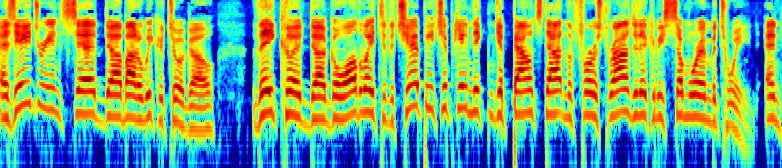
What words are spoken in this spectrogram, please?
As Adrian said uh, about a week or two ago, they could uh, go all the way to the championship game. They can get bounced out in the first round, or they could be somewhere in between. And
